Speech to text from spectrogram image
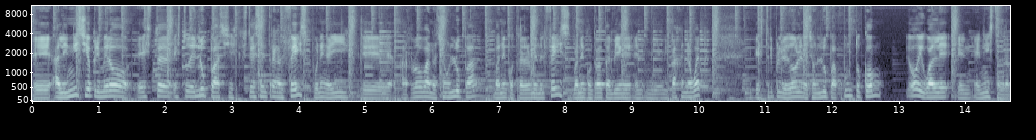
Eh, al inicio, primero, esto, de Lupa, si es que ustedes entran al Face, ponen ahí eh, arroba Nación Lupa, van a encontrarme en el Face, van a encontrar también en, mi, página web, que es www.nacionlupa.com o igual en, en Instagram.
